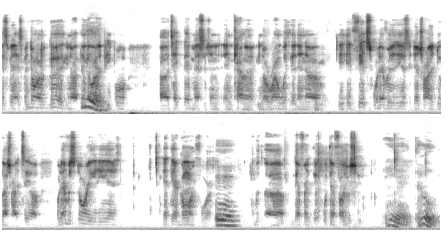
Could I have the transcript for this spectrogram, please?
it's been it's been doing good. You know, I think a lot of people uh, take that message and, and kind of you know run with it, and um, it, it fits whatever it is that they're trying to do. I try to tell whatever story it is that they're going for Mm-hmm. with uh their with their photo shoot. Man, dope,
